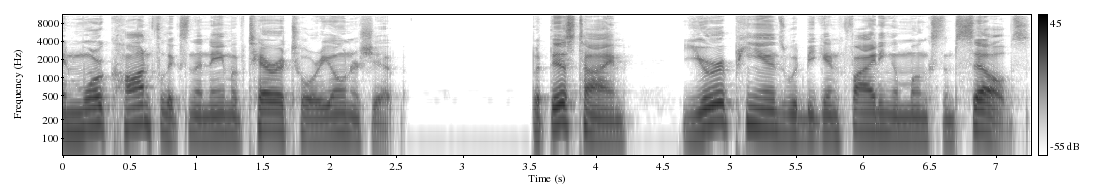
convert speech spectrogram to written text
and more conflicts in the name of territory ownership. But this time, Europeans would begin fighting amongst themselves.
